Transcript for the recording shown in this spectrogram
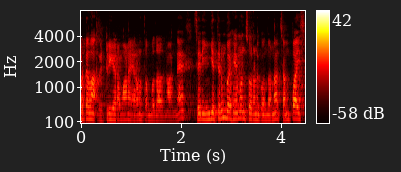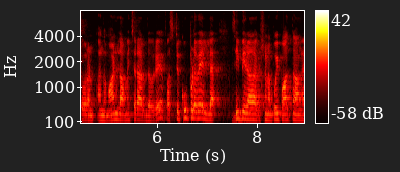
ஓட்டலாம். வெற்றிகரமான இரநூத்தொன்பதாவது நாள்னு. சரி இங்க திரும்ப ஹேமந்த் சோரனுக்கு வந்தோம்னா சம்பாய் சோரன் அந்த மாநில அமைச்சரா இருந்தவர் ஃபர்ஸ்ட் கூப்பிடவே இல்லை. சிபி ராதாகிருஷ்ணனை போய் பார்த்தாங்க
